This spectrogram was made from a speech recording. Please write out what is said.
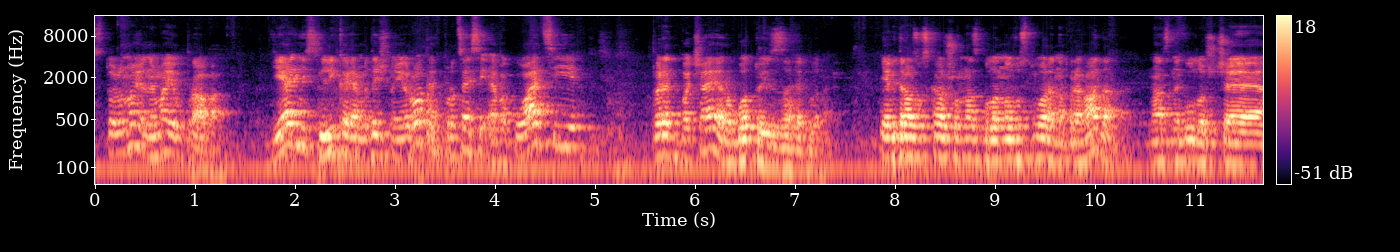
стороною не маю права. Діяльність лікаря медичної роти в процесі евакуації передбачає роботу із загиблими. Я відразу скажу, що в нас була новостворена бригада. У нас не було ще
